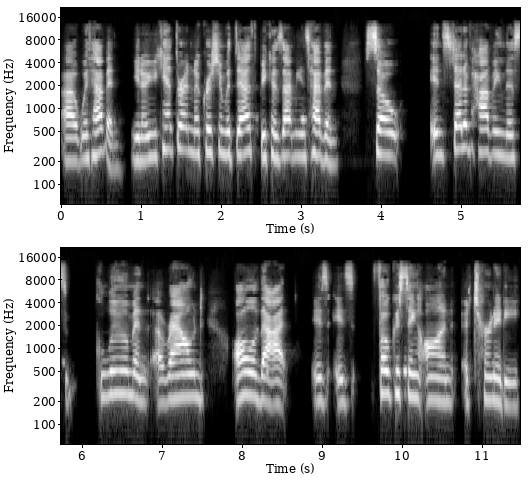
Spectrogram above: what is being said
uh, with heaven. You know, you can't threaten a Christian with death because that means heaven. So instead of having this gloom and around all of that is is focusing on eternity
